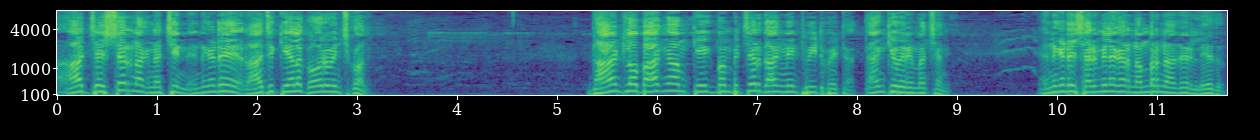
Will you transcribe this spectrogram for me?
ఆ జెస్చర్ నాకు నచ్చింది ఎందుకంటే రాజకీయాలు గౌరవించుకోవాలి. దాంట్లో భాగంగా కేక్ పంపించారు దానికి నేను ట్వీట్ పెట్టా. థ్యాంక్ యూ వెరీ మచ్ అని. ఎందుకంటే షర్మిల గారి నంబర్ నా దగ్గర లేదు.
